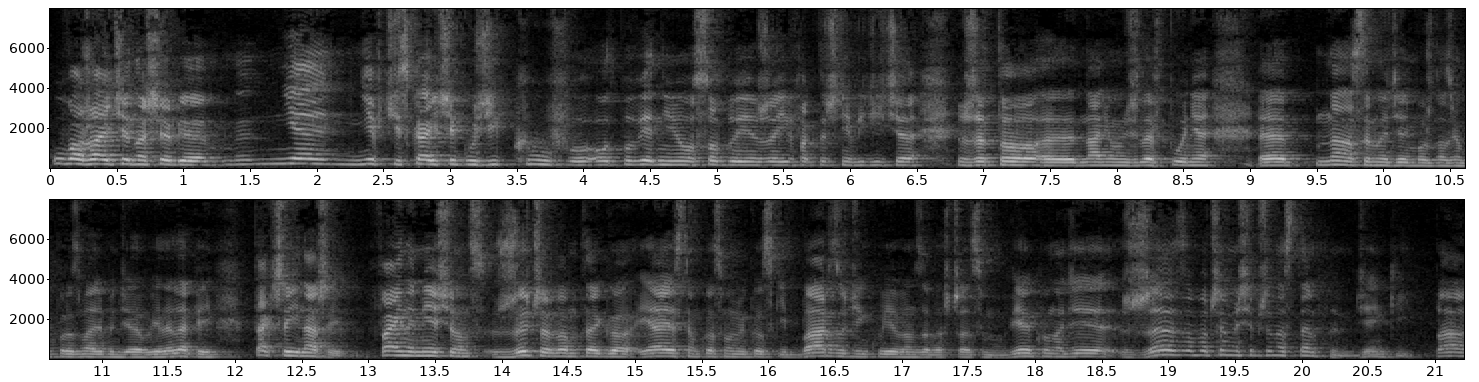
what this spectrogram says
Uważajcie na siebie, nie, nie wciskajcie guzików odpowiedniej osoby, jeżeli faktycznie widzicie, że to e, na nią źle wpłynie. E, Na następny dzień można z nią porozmawiać, będzie o wiele lepiej. Tak czy inaczej, fajny miesiąc, życzę Wam tego. Ja jestem Kosmo Mykowski, bardzo dziękuję Wam za Wasz czas i mam wielką nadzieję, że zobaczymy się przy następnym. Dzięki, pa!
